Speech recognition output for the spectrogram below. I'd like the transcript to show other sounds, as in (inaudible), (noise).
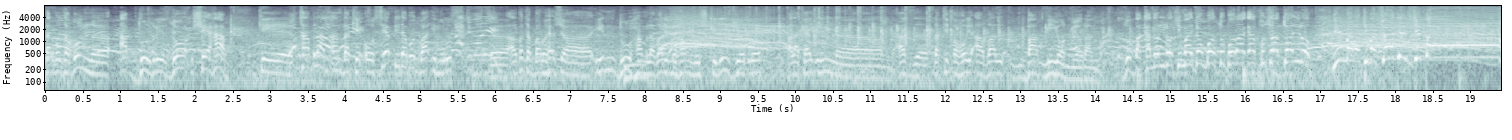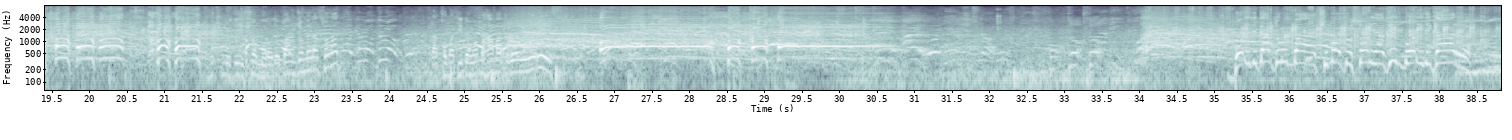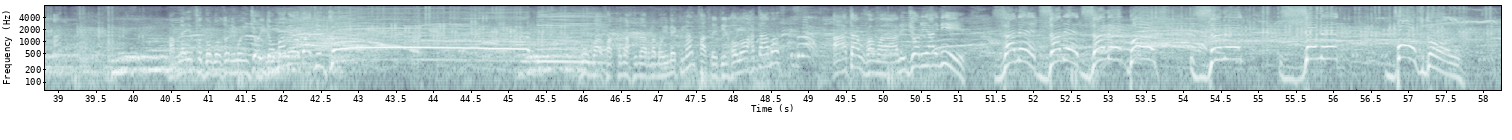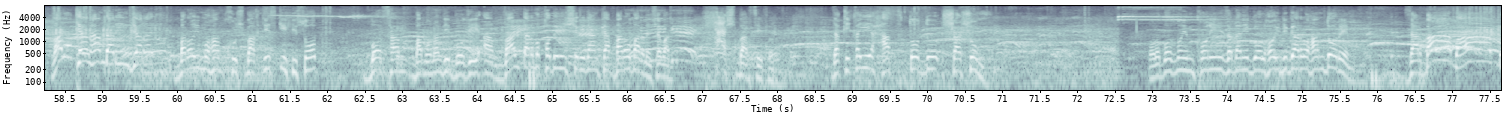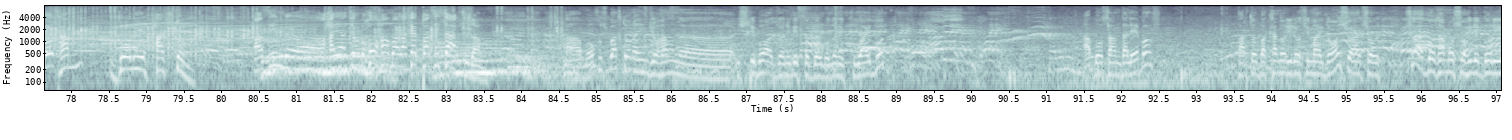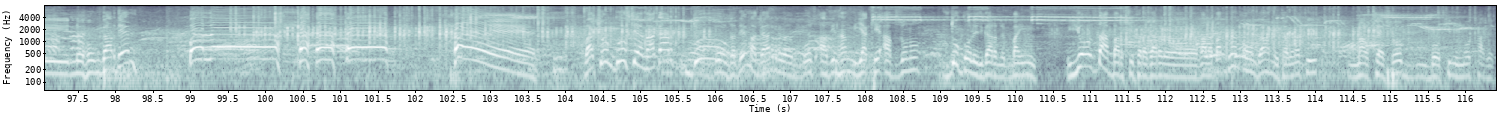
дарвозабон абдулризо шеҳаб ки қаблан андаке осеб дида буд ва имрӯз албатта барояш ин ду ҳамлавари муҳам мушкили зиёдро аллакай ин аз дақиқаҳои аввал ба миён меоранд зуд ба канори рости майдон боз дубора агар қусрат тоиров ин маротиба шояд иштибо шомуроду ба анҷом мерасонад рақобати дома маҳаммад باری دیگر درود به شما دوستان عزیز باری دیگر. حمله فوتبال بازانی ما اینجا ادامه میابد امکانی! نمایی می‌کنن. می‌کنند فخردین حالا حتموف حتموف هم علی جانی اینی زنت زنت زنت باز. زنت زنت باز گل. و هم در این جریان. برای ما هم خوشبختی است که حساب باز هم به مانند بازی اول در مقابل شریلنکا که برابر می شود 8 بر 0 دقیقه 76 حالا باز ما امکانی زدن گل های دیگر رو هم داریم. ضربه و باز هم گلی هشتم. از این هیجان ها هم حرکت پسی سر شدم اما خوشبختانه اینجا هم اشتباه از جانب فوتبال بودن کویت بود. Аббос андалебов партов ба канори рости майдон шояд шояд боз ҳам мо шоҳиди голи нуҳум гардем. Бале! (laughs) Ва чун гуфтем агар ду гол задем агар боз аз ин ҳам яке афзуну ду голи дигар ба ин ёздаҳ бар сифр агар ғалаба кунад он гаҳ метавонад ки мавқеашро бо тими мо тағйир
